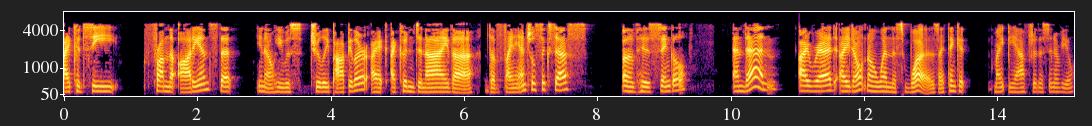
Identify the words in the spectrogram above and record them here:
I could see from the audience that you know he was truly popular. I I couldn't deny the the financial success of his single. And then I read, I don't know when this was. I think it might be after this interview.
